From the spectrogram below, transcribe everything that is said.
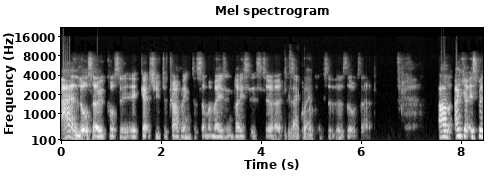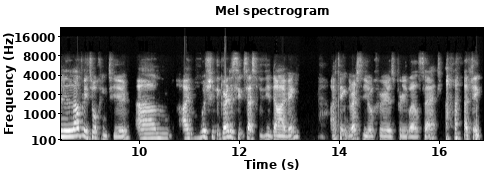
And also, of course, it, it gets you to traveling to some amazing places. To, uh, to exactly. So there's always that. Um, Anke, it's been lovely talking to you. Um, I wish you the greatest success with your diving. I think the rest of your career is pretty well set. I think,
